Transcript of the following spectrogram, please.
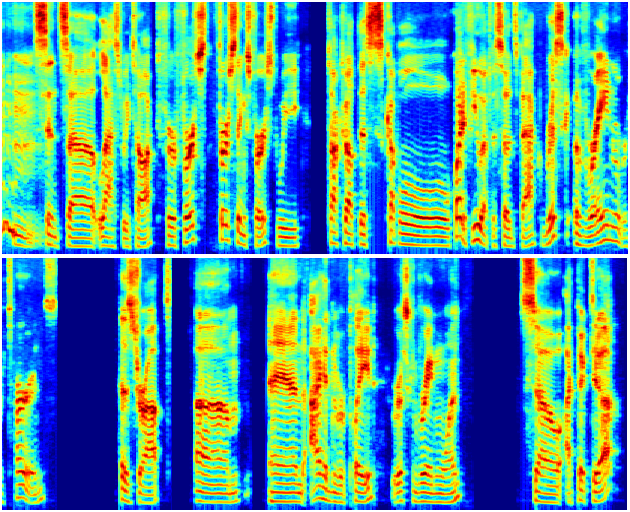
Hmm. since uh last we talked. For first first things first, we talked about this couple quite a few episodes back. Risk of Rain Returns has dropped. Um and I had never played Risk of Rain 1. So I picked it up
